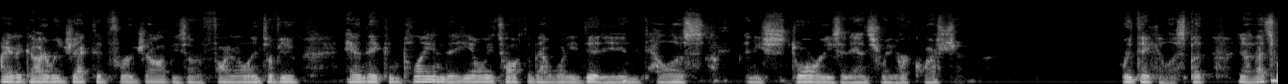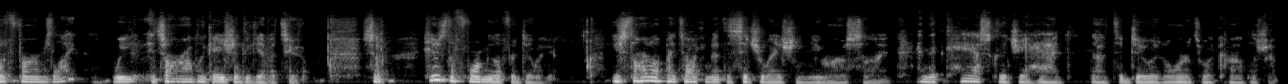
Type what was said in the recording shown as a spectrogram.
I had a guy rejected for a job. He's on a final interview, and they complained that he only talked about what he did. He didn't tell us any stories in answering our question ridiculous. But you know, that's what firms like. We it's our obligation to give it to them. So here's the formula for doing it. You start off by talking about the situation you were assigned and the task that you had uh, to do in order to accomplish it,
